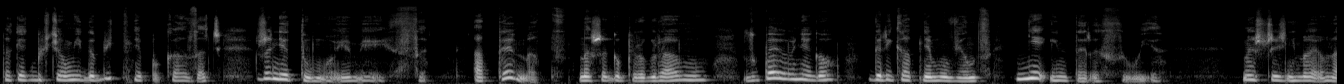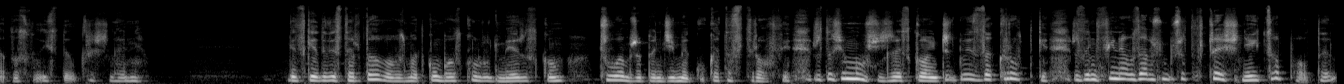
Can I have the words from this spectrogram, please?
tak jakby chciał mi dobitnie pokazać, że nie tu moje miejsce. A temat naszego programu zupełnie go, delikatnie mówiąc, nie interesuje. Mężczyźni mają na to swoiste określenie. Więc kiedy wystartował z Matką Boską Ludmierską, czułam, że pędzimy ku katastrofie, że to się musi źle skończyć, bo jest za krótkie, że ten finał zabrzmi przedwcześnie i co potem?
